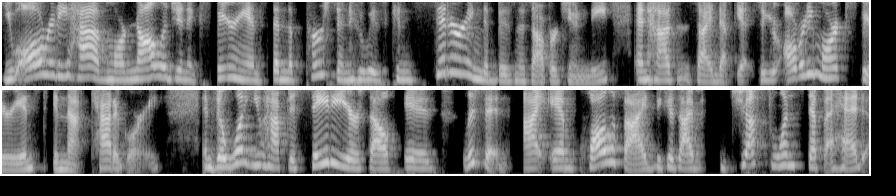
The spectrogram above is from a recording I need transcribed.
You already have more knowledge and experience than the person who is considering the business opportunity and hasn't signed up yet. So you're already more experienced in that category. And so what you have to say to yourself is listen, I am qualified because I'm just one step ahead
